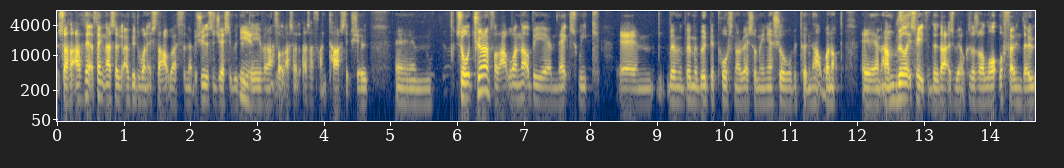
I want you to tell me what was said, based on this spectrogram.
so I, I, think, I think that's a, a good one to start with, and it was you that suggested we do Yeah. Dave, and I thought that's a, that's a fantastic shout. Um, so tune in for that one. That'll be um, next week. Um, when, we, when we would be posting our WrestleMania show, we'll be putting that one up. Um, and I'm really excited to do that as well because there's a lot we found out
